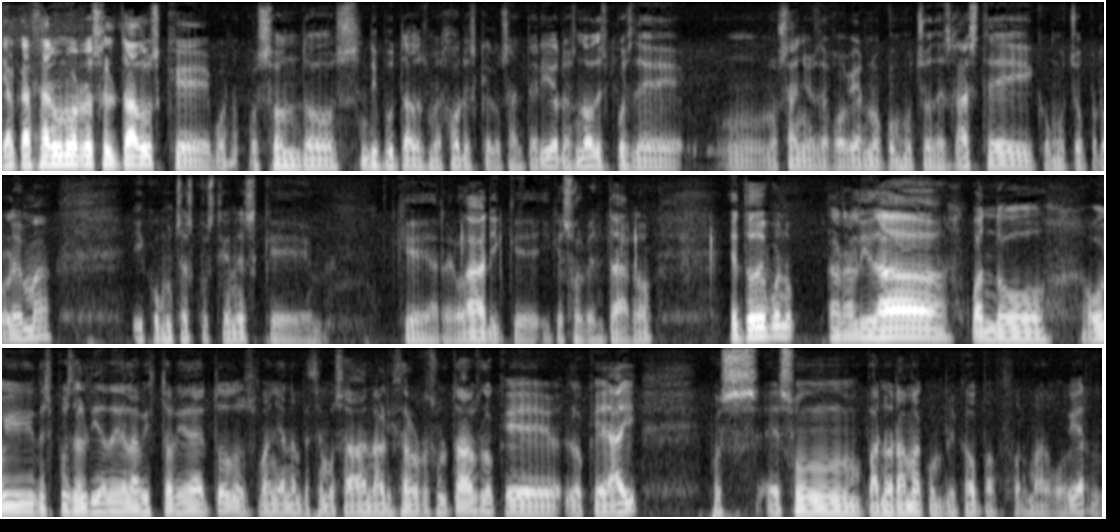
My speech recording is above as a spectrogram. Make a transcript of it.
y alcanzar unos resultados que, bueno, pues son dos diputados mejores que los anteriores, ¿no? Después de unos años de gobierno con mucho desgaste y con mucho problema y con muchas cuestiones que, que arreglar y que, que solventar, ¿no? Entonces, bueno, la realidad, cuando hoy, después del día de la victoria de todos, mañana empecemos a analizar los resultados, lo que, lo que hay, pues es un panorama complicado para formar gobierno.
